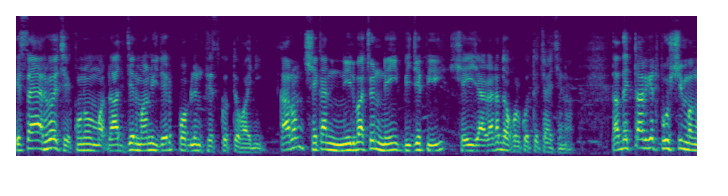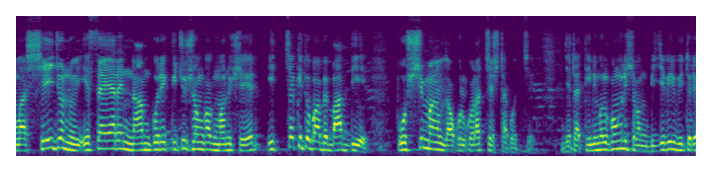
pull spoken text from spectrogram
এসআইআর হয়েছে, কোনো রাজ্যের মানুষদের প্রবলেম ফেস করতে হয়নি। কারণ সেখানে নির্বাচন নেই, বিজেপি সেই জায়গাটা দখল করতে চাইছে না। তাদের টার্গেট পশ্চিমবাংলা, সেই জন্যই এসআইআর এর নাম করে কিছু সংখ্যক মানুষের ইচ্ছাকৃতভাবে বাদ দিয়ে পশ্চিমবাংলা দখল করার চেষ্টা করছে, যেটা তৃণমূল কংগ্রেস এবং বিজেপির ভিতরে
